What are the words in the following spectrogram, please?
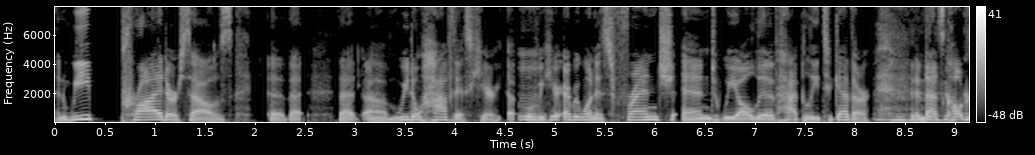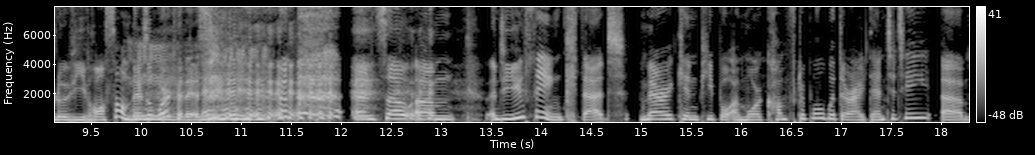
and we pride ourselves uh, that that um, we don't have this here. Uh, Mm. Over here, everyone is French, and we all live happily together, and that's called le vivre ensemble. There's a word for this. and so, um, do you think that American people are more comfortable with their identity um,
